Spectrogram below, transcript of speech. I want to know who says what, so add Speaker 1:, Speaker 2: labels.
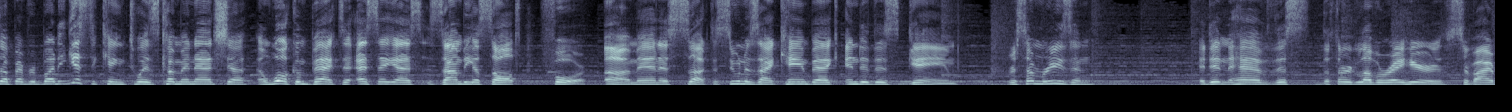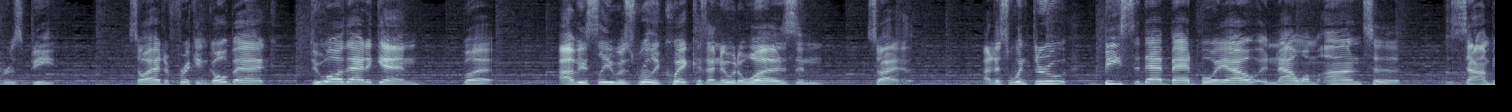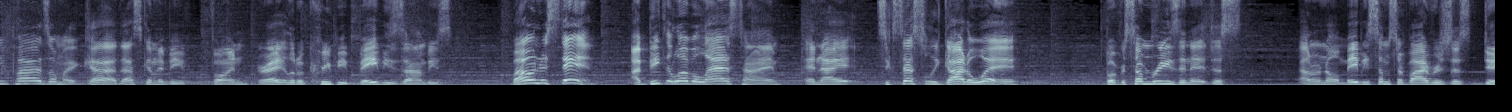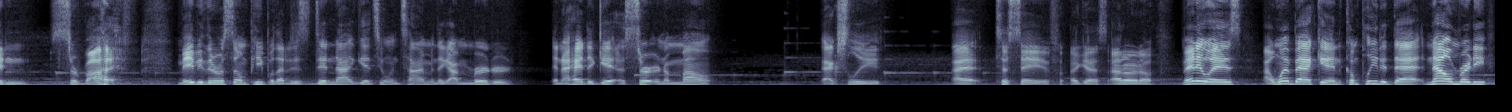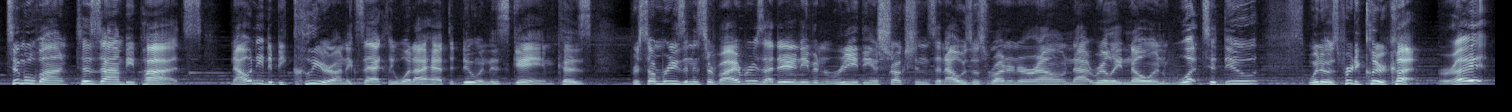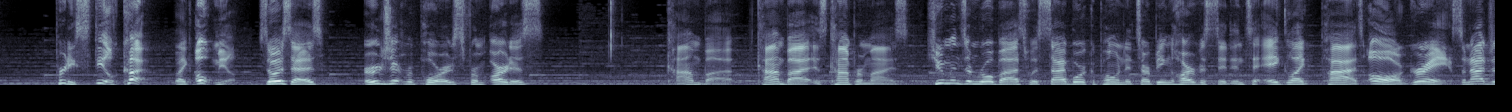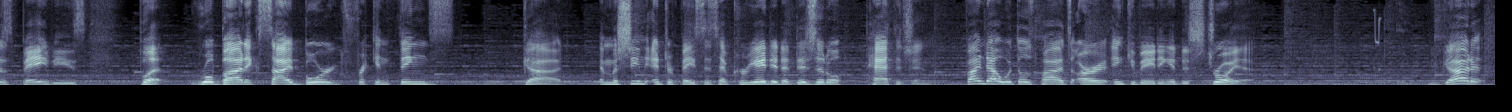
Speaker 1: What's up, everybody? It's the King Twizz coming at ya, and welcome back to SAS Zombie Assault 4. Oh man, it sucked. As soon as I came back into this game, for some reason, it didn't have this, the third level right here, Survivors beat. So I had to freaking go back, do all that again, but obviously it was really quick because I knew what it was, and so I, I just went through, beasted that bad boy out, and now I'm on to zombie pods. Oh my god, that's gonna be fun, right? Little creepy baby zombies. But I understand. I beat the level last time, and I successfully got away, but for some reason it just, I don't know, maybe some survivors just didn't survive. Maybe there were some people that just did not get to in time and they got murdered, and I had to get a certain amount actually I, to save, I guess. I don't know. But anyways, I went back in, completed that. Now I'm ready to move on to zombie pods. Now I need to be clear on exactly what I have to do in this game because for some reason in Survivors, I didn't even read the instructions and I was just running around not really knowing what to do when it was pretty clear cut, right? Pretty steel cut, like oatmeal. So it says, urgent reports from artists. Combat. Combat is compromised. Humans and robots with cyborg components are being harvested into egg-like pods. Oh, great. So not just babies, but robotic cyborg freaking things. God. And machine interfaces have created a digital pathogen. Find out what those pods are incubating and destroy it. You got it.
